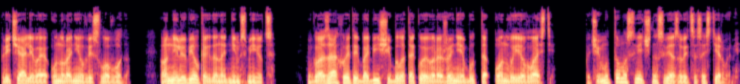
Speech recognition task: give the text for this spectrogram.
причаливая, он уронил весло в воду. Он не любил, когда над ним смеются. В глазах у этой бабищи было такое выражение, будто он в ее власти. Почему Томас вечно связывается со стервами?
